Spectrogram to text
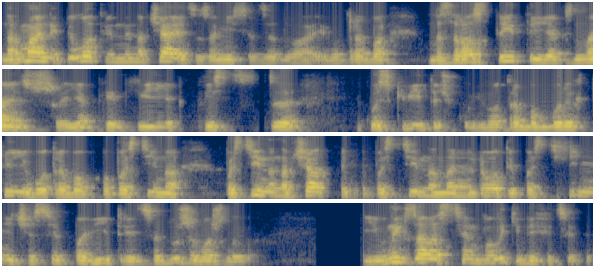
Нормальний пілот він не навчається за місяць, за два. Його треба зростити, як знаєш, як, як, якийсь, е, якусь квіточку. Його треба берегти, його треба постійно, постійно навчати, постійно нальоти, постійні часи в повітрі. Це дуже важливо. І в них зараз з цим великі дефіцити.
